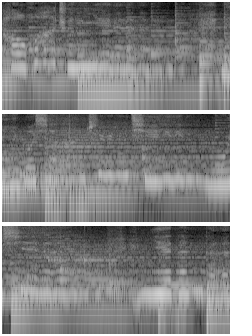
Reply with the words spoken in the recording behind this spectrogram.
桃花正艳，你我相知情无限。云也淡淡，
